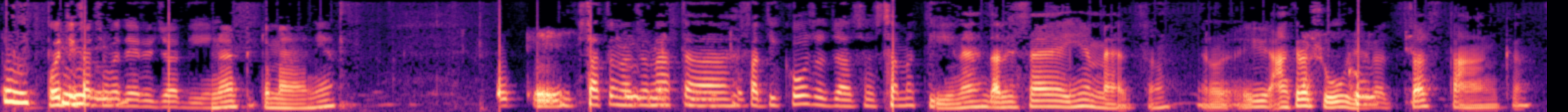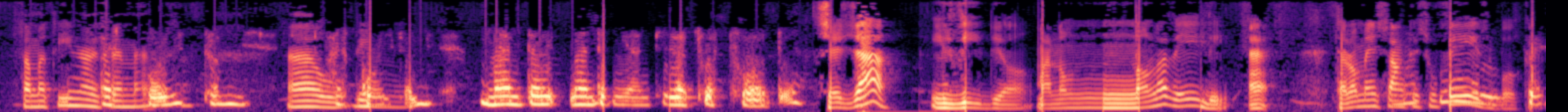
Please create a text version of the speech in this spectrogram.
Poi ti faccio vedere il giardino, eh, domani. Eh. Ok. È stata una giornata faticosa già stamattina, eh, dalle sei e mezza. Anche la Giulia era già stanca. Stamattina alle sei e mezza. Ascoltami. Ah, oh. Mandami, mandami anche la tua foto. C'è già il video, ma non, non la vedi. Eh. Te l'ho messo anche ma su Facebook.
